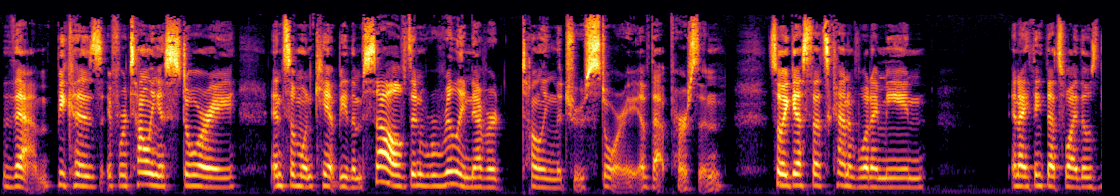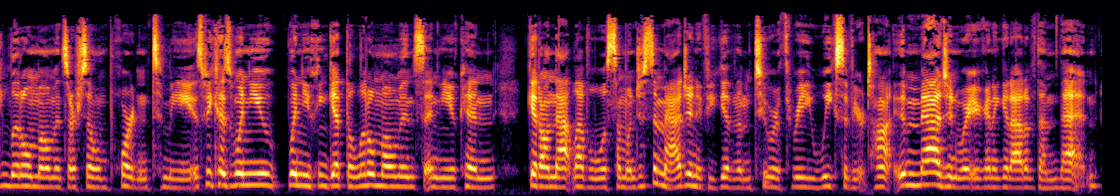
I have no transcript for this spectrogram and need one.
them because if we're telling a story and someone can't be themselves then we're really never telling the true story of that person. So I guess that's kind of what I mean and i think that's why those little moments are so important to me is because when you when you can get the little moments and you can get on that level with someone just imagine if you give them two or three weeks of your time. Imagine what you're going to get out of them then.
